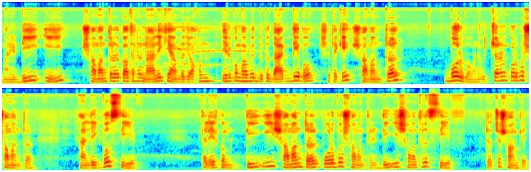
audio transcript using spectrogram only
মানে ডিই সমান্তরাল কথাটা না লিখে আমরা যখন এরকমভাবে দুটো দাগ দেব, সেটাকে সমান্তরাল বলব মানে উচ্চারণ করব সমান্তরাল, আর লিখব সিএফ তাহলে এরকম ডিই সমান্তরাল পূর্ব সমান্তরাল ডিই সমান্তরাল সিএফ এটা হচ্ছে সংকেত।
